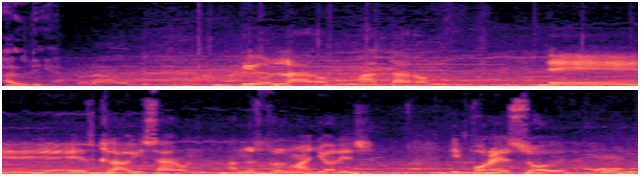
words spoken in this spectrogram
al día. Violaron, mataron, eh, esclavizaron a nuestros mayores y por eso él,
